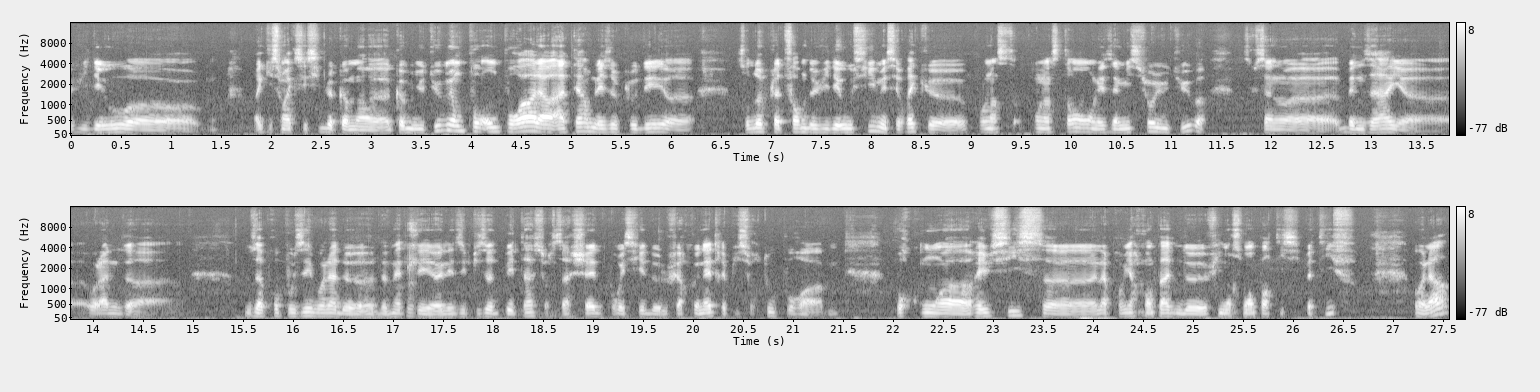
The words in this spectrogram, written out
vidéos qui sont accessibles comme, comme YouTube, mais on, pour- on pourra à, terme les uploader sur d'autres plateformes de vidéos aussi. Mais c'est vrai que pour l'instant, on les a mis sur YouTube parce que ça, Benzaï voilà, nous a nous a proposé voilà, de, de mettre les, les épisodes bêta sur sa chaîne pour essayer de le faire connaître et puis surtout pour, euh, pour qu'on euh, réussisse euh, la première campagne de financement participatif. Voilà.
